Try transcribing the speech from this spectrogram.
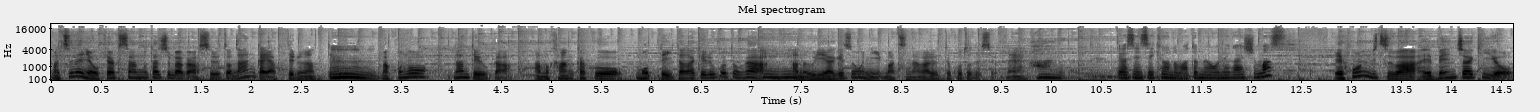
まあ、常にお客さんの立場からすると何かやってるなっていう、うん。まあ、このなんていうかあの感覚を持っていただけることが、ええ。あの売上増にまあつながるってことですよね。はい、では先生今日のまとめをお願いします。え本日はえベンチャー企業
